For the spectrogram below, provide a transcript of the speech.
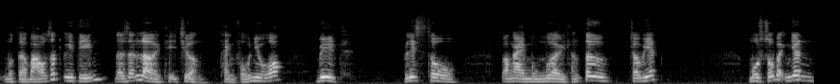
một tờ báo rất uy tín, đã dẫn lời thị trưởng thành phố New York Bill Blisto vào ngày 10 tháng 4 cho biết, một số bệnh nhân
